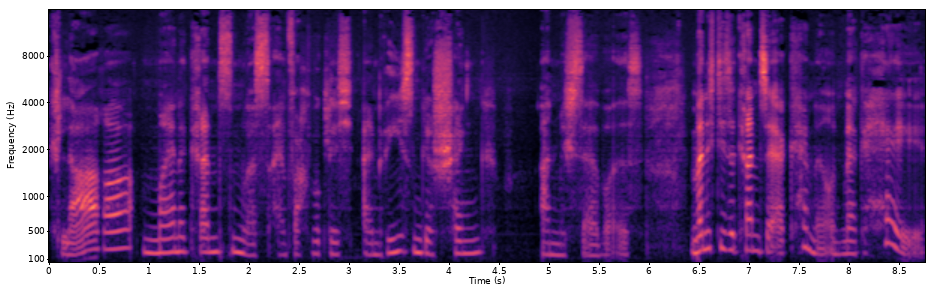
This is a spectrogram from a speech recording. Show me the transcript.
klarer meine Grenzen, was einfach wirklich ein Riesengeschenk an mich selber ist. Und wenn ich diese Grenze erkenne und merke, hey,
